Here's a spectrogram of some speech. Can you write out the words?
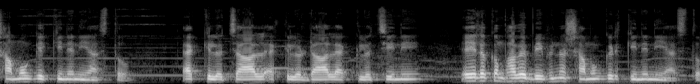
সামগ্রী কিনে নিয়ে আসতো। এক কিলো চাল, এক কিলো ডাল, এক কিলো চিনি, এইরকমভাবে বিভিন্ন সামগ্রী কিনে নিয়ে আসতো।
